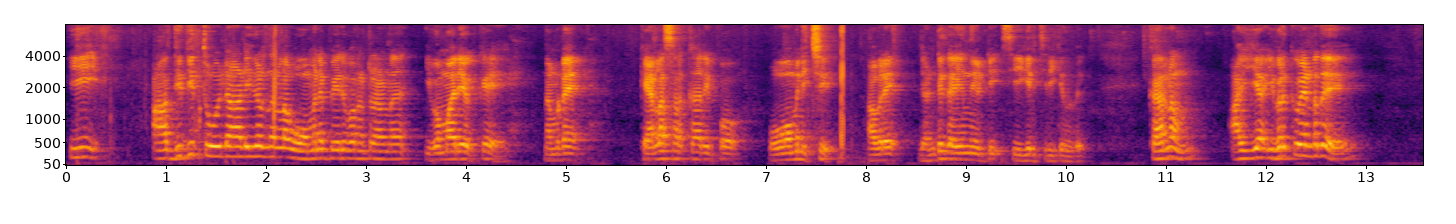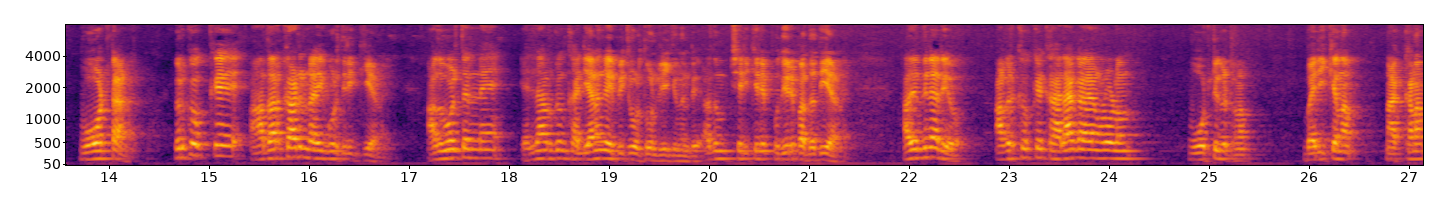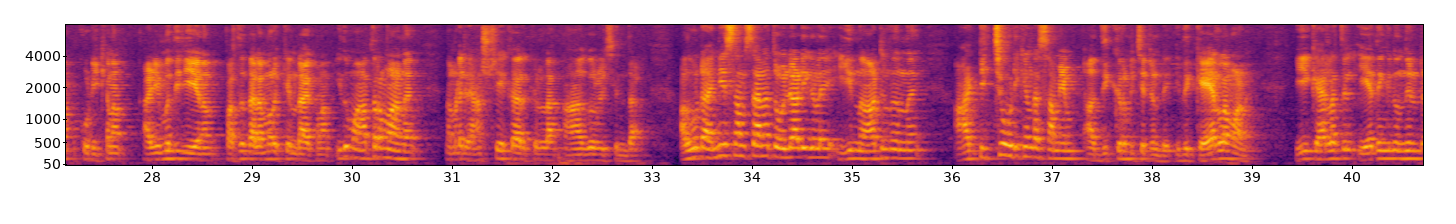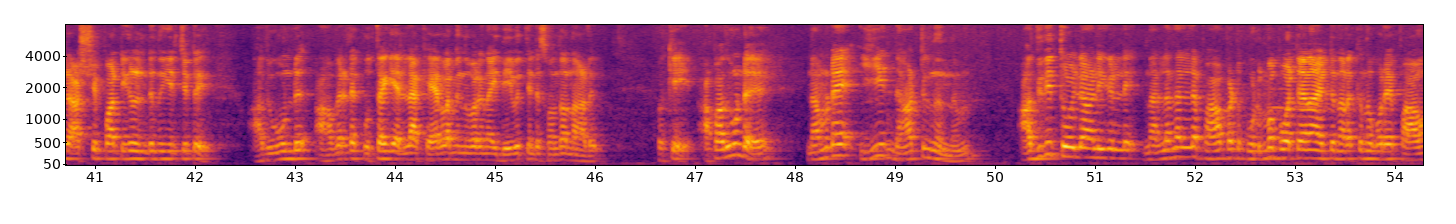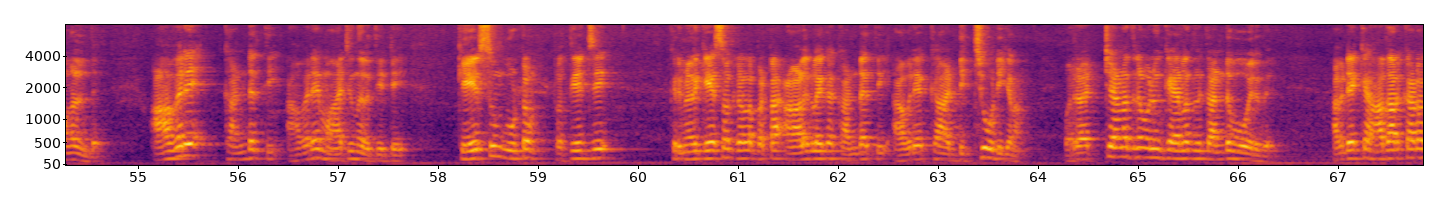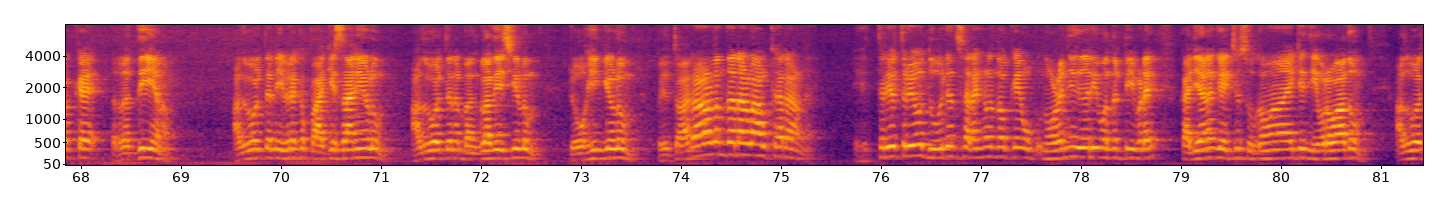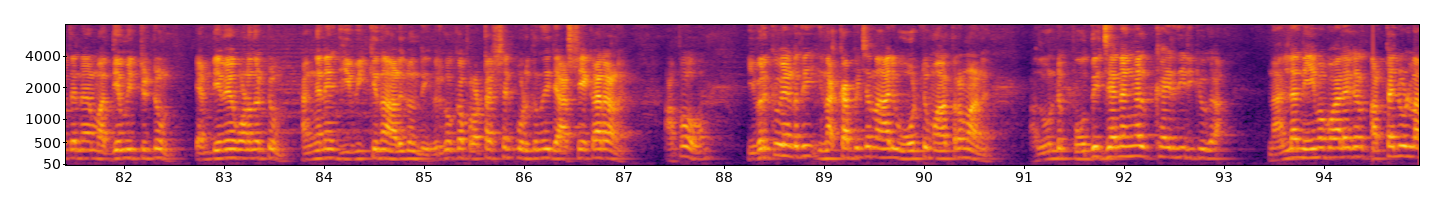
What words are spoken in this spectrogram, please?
ഈ അതിഥി തൊഴിലാളികൾ എന്നുള്ള ഓമന പേര് പറഞ്ഞിട്ടാണ് ഇവന്മാരെയൊക്കെ നമ്മുടെ കേരള സർക്കാർ ഇപ്പോൾ ഓമനിച്ച് അവരെ രണ്ട് കൈ നീട്ടി സ്വീകരിച്ചിരിക്കുന്നത്. കാരണം അയ്യ ഇവർക്ക് വേണ്ടത് വോട്ടാണ്. ഇവർക്കൊക്കെ ആധാർ കാർഡ് ഉണ്ടാക്കി കൊടുത്തിരിക്കുകയാണ്. അതുപോലെ തന്നെ എല്ലാവർക്കും കല്യാണം കഴിപ്പിച്ച് കൊടുത്തുകൊണ്ടിരിക്കുന്നുണ്ട്. അതും ശരിക്കും പുതിയൊരു പദ്ധതിയാണ്. അതെന്തിനറിയോ? അവർക്കൊക്കെ കാലാകാലങ്ങളോളം വോട്ട് കിട്ടണം ഭരിക്കണം നക്കണം കുടിക്കണം അഴിമതി ചെയ്യണം പത്ത് തലമുറയ്ക്ക് ഉണ്ടാക്കണം. ഇത് മാത്രമാണ് നമ്മുടെ രാഷ്ട്രീയക്കാർക്കുള്ള ഒരു ചിന്ത. അതുകൊണ്ട് അന്യസംസ്ഥാന തൊഴിലാളികളെ ഈ നാട്ടിൽ നിന്ന് അടിച്ചോടിക്കേണ്ട സമയം അതിക്രമിച്ചിട്ടുണ്ട്. ഇത് കേരളമാണ്. ഈ കേരളത്തിൽ ഏതെങ്കിലും ഒന്നിനും രാഷ്ട്രീയ പാർട്ടികൾ ഉണ്ടെന്ന് വിചാരിച്ചിട്ട് അതുകൊണ്ട് അവരുടെ കുത്തകയല്ല കേരളം എന്ന് പറയുന്ന ഈ ദൈവത്തിന്റെ സ്വന്തം നാട്. ഓക്കെ അപ്പം അതുകൊണ്ട് നമ്മുടെ ഈ നാട്ടിൽ നിന്നും അതിഥി തൊഴിലാളികളിലെ നല്ല നല്ല പാവപ്പെട്ട കുടുംബം പോറ്റാനായിട്ട് നടക്കുന്ന കുറേ പാവങ്ങളുണ്ട്. അവരെ കണ്ടെത്തി അവരെ മാറ്റി നിർത്തിയിട്ട് കേസും കൂട്ടം പ്രത്യേകിച്ച് ക്രിമിനൽ കേസൊക്കെ ഉള്ളപ്പെട്ട പെട്ട ആളുകളെയൊക്കെ കണ്ടെത്തി അവരെയൊക്കെ അടിച്ചു ഓടിക്കണം ഒരൊറ്റ എണ്ണത്തിന് പോലും കേരളത്തിൽ കണ്ടുപോകരുത്. അവരുടെയൊക്കെ ആധാർ കാർഡൊക്കെ റദ്ദ് ചെയ്യണം. അതുപോലെ തന്നെ ഇവരൊക്കെ പാകിസ്ഥാനികളും അതുപോലെ തന്നെ ബംഗ്ലാദേശികളും രോഹിംഗ്യകളും ധാരാളം ധാരാളം ആൾക്കാരാണ്. എത്രയോ എത്രയോ ദൂര സ്ഥലങ്ങളിൽ നിന്നൊക്കെ നുഴഞ്ഞു കയറി വന്നിട്ട് ഇവിടെ കല്യാണം കഴിച്ച് സുഖമായിട്ട് തീവ്രവാദവും അതുപോലെ തന്നെ മദ്യം വിറ്റിട്ടും എം ഡി എം എ കൊണ്ടുവന്നിട്ടും അങ്ങനെ ജീവിക്കുന്ന ആളുകളുണ്ട്. ഇവർക്കൊക്കെ പ്രൊട്ടക്ഷൻ കൊടുക്കുന്നത് രാഷ്ട്രീയക്കാരാണ്. അപ്പോൾ ഇവർക്ക് വേണ്ടത് നക്കപ്പിച്ച നാല് വോട്ട് മാത്രമാണ്. അതുകൊണ്ട് പൊതുജനങ്ങൾ കരുതിയിരിക്കുക. നല്ല നിയമപാലകർ തട്ടലുള്ള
